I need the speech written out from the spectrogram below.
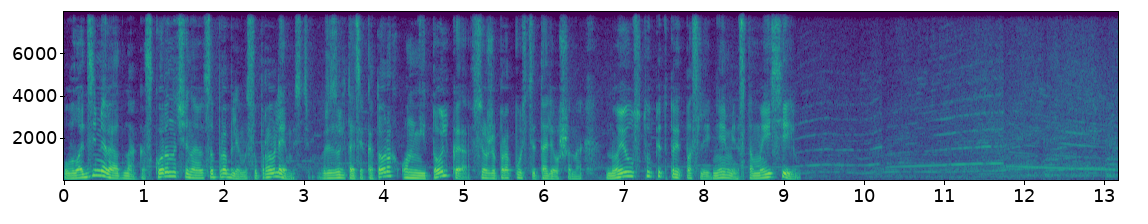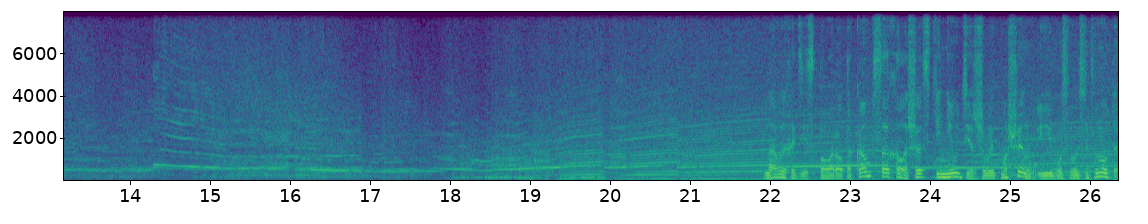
У Владимира, однако, скоро начинаются проблемы с управляемостью, в результате которых он не только все же пропустит Алешина, но и уступит предпоследнее место Моисею. На выходе из поворота Кампса Холошевский не удерживает машину и его сносит внутрь.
